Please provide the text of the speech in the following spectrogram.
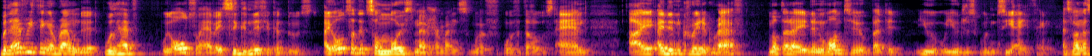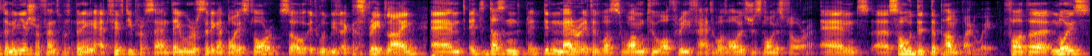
but everything around it will have will also have a significant boost. I also did some noise measurements with, with those and I, I didn't create a graph Not that I didn't want to, but it you you just wouldn't see anything. As long as the miniature fans were spinning at 50%, they were sitting at noise floor, so it would be like a straight line. And it doesn't it didn't matter if it was one, two, or three fans. It was always just noise floor. And uh, so did the pump, by the way. For the noise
